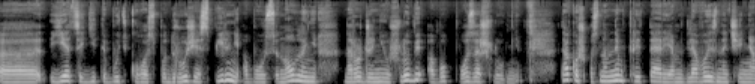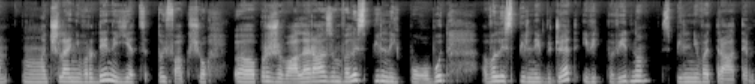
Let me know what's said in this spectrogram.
е, є це діти будь-кого з подружжя, спільні або усиновлені, народжені у шлюбі або позашлюбні. Також основним критерієм для визначення членів родини є той факт, що е, проживали разом, вели спільний побут вели спільний бюджет і, відповідно, спільні витрати.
